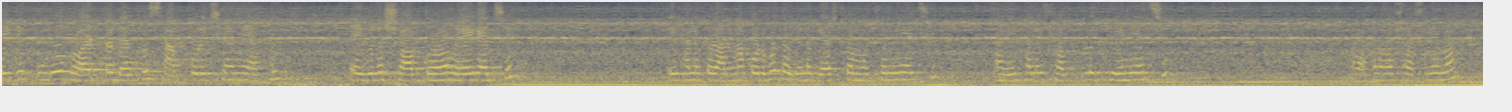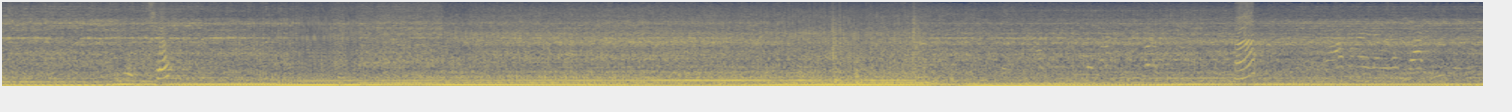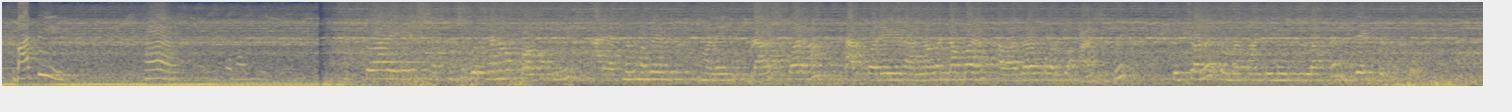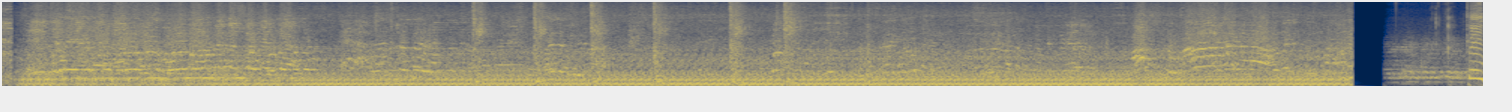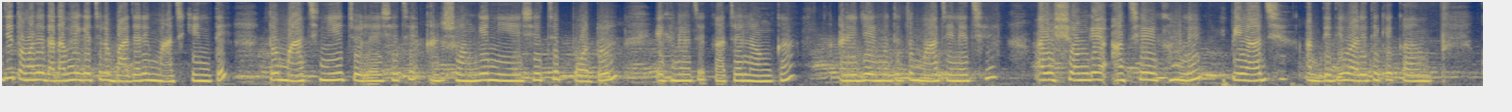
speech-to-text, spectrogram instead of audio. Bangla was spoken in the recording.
এই যে পুরো ঘরটা দেখো, সাফ করেছি আমি এখন। এইগুলো সব ধোয়া হয়ে গেছে। এখানে তো রান্না করব, তার জন্য গ্যাসটা মুছে নিয়েছি। আর এখানে সবগুলো ধুয়ে নিয়েছি। আর এখন আমার শাশুড়ি মা ধুচ্ছে। বাটি হ্যাঁ। তো আর এই যে সব কিছু গোছানো কমপ্লিট। আর এখন হবে মানে ব্রাশ করা। তারপরে রান্না বান্না করা খাওয়া দাওয়া পর্ব আসবে। তো চলো তোমরা কন্টিনিউ ব্লগটা দেখতে থাকো। তো এই যে তোমাদের দাদাভাই গেছিল বাজারে মাছ কিনতে, তো মাছ নিয়ে চলে এসেছে আর সঙ্গে নিয়ে এসেছে পটল, এখানে আছে কাঁচা লঙ্কা, আর এই যে এর মধ্যে তো মাছ এনেছে, আর এর সঙ্গে আছে এখানে পেঁয়াজ, আর দিদি বাড়ি থেকে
